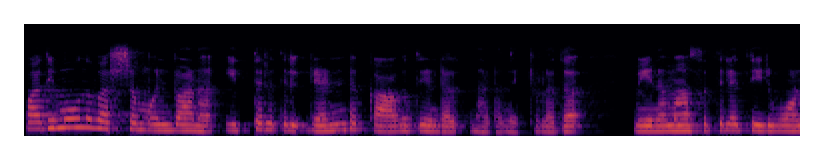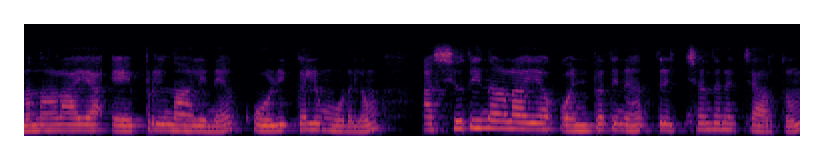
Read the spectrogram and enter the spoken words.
പതിമൂന്ന് വർഷം മുൻപാണ് ഇത്തരത്തിൽ രണ്ട് കാവുതീണ്ടൽ നടന്നിട്ടുള്ളത്. മീനമാസത്തിലെ തിരുവോണനാളായ ഏപ്രിൽ നാലിന് കോഴിക്കല്ല് മൂടലും അശ്വതി നാളായ ഒൻപതിന് തൃച്ചന്ദന ചാർത്തും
